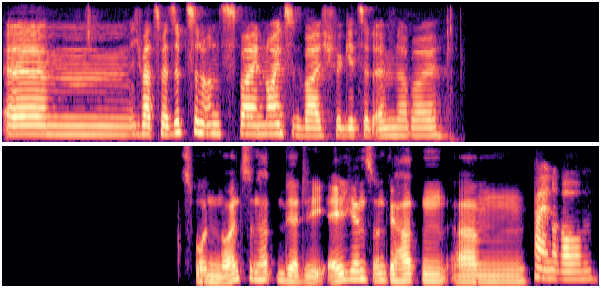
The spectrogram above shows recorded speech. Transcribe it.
Ähm, ich war 2017 und 2019 war ich für GZM dabei. 2019 hatten wir die Aliens und wir hatten ähm, keinen Raum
